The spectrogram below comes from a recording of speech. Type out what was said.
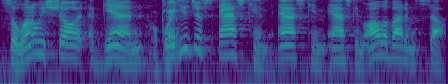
So why don't we show it again, where you just ask him, ask him, ask him all about himself.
